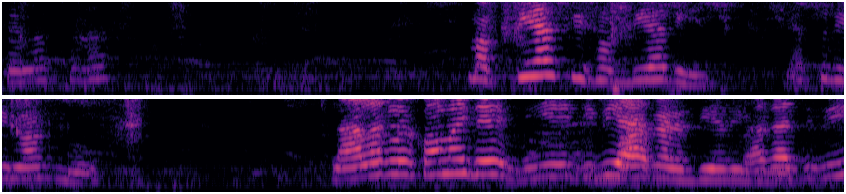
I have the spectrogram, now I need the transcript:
তেল আছে না? পেঁয়াজ কি সব দিয়া দিই? এতটি লাগবো। না লাগলে কমাই দে দিয়ে দিবি আর দিয়ে দিবি। লাগা দিবি।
